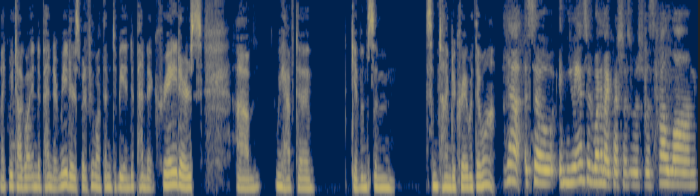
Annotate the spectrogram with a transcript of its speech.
like we talk about independent readers, but if we want them to be independent creators, um, we have to give them some some time to create what they want. Yeah. So, and you answered one of my questions, which was how long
